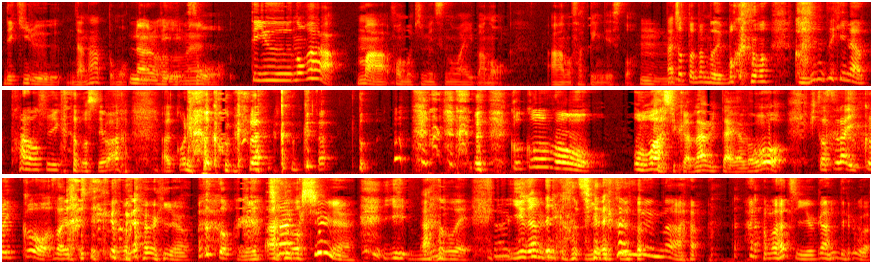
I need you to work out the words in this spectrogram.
できるんだなと思っていて、ねそう。っていうのが、まあ、この鬼滅の刃の、あの作品ですと。うんちょっとなので僕の個人的な楽しみ方としては、あこれはここから、ここからと、ここのオマージュかなみたいなのを、ひたすら一個一個探していくのが、ちょっと、めっちゃ悪趣味やん。いあのね、歪んでるかもしれないけど歪んでんな。マジ歪んでるわ。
